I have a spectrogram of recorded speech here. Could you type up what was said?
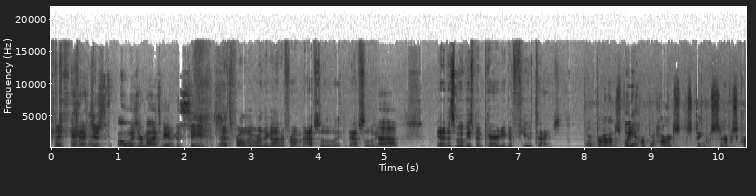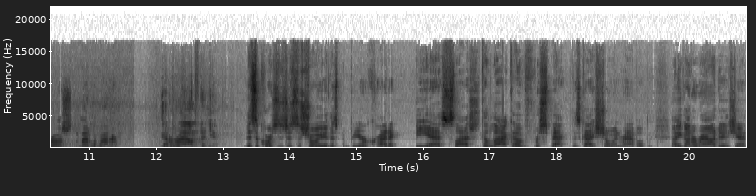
and it just always reminds me of the scene. That's probably where they got it from. Absolutely, absolutely. Uh huh. Yeah, this movie's been parodied a few times. Four bronze, four Oh, yeah. Purple Hearts, Distinguished Service Cross, and Medal of Honor. You got around, didn't you? This, of course, is just to show you this bureaucratic BS slash the lack of respect this guy's showing Rambo. Oh, you got around, didn't you?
